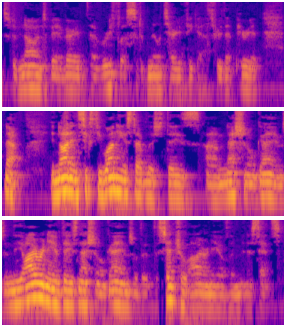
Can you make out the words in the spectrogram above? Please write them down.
sort of known to be a very a ruthless sort of military figure through that period. Now, in 1961, he established these um, national games, and the irony of these national games, or the, the, central irony of them, in a sense,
